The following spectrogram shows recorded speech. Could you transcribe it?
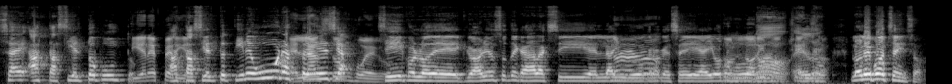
O sea, hasta cierto punto. Tiene experiencia. Hasta cierto, tiene una experiencia. Sí, con lo de Guardians of the Galaxy, él ayudó, creo que sí, hay otro juego. Lollipop, Lollipop Chainsaw.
